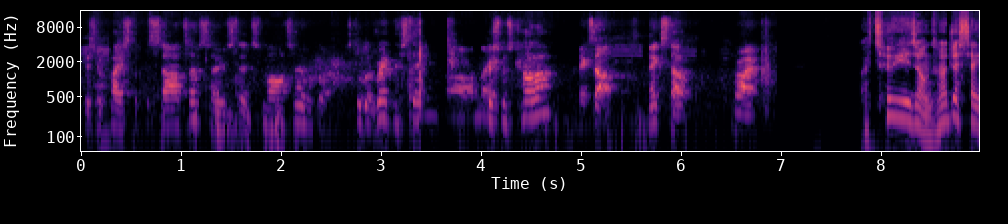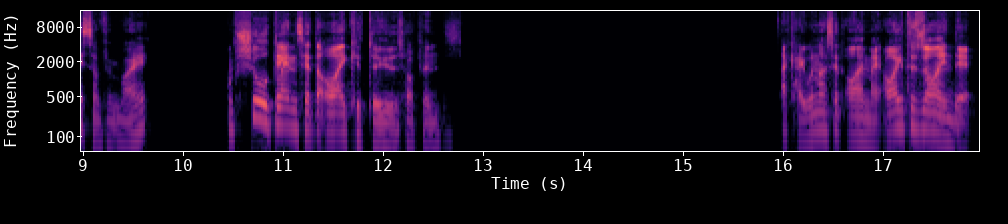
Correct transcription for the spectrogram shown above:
Just replace the passata, so instead of tomato, we've got still got redness there. Oh, mate. Christmas colour. Next up. Next up, right. Uh, Two years on, can I just say something, right? I'm sure Glenn said that I could do the toppings. Okay, when I said I, mate, I designed it.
